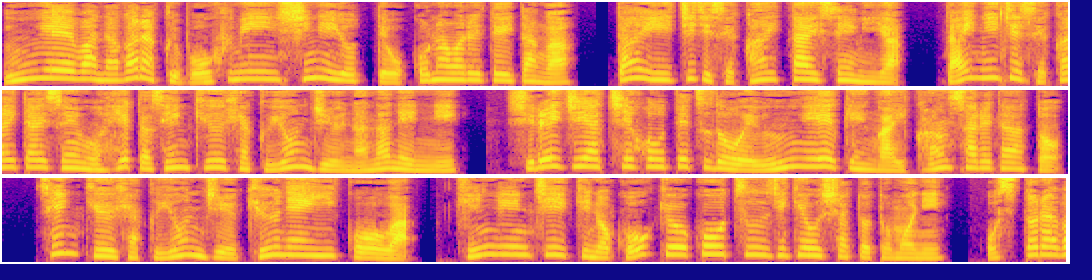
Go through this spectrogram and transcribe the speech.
運営は長らくボフミン市によって行われていたが、第一次世界大戦や第二次世界大戦を経た1947年にシレジア地方鉄道へ運営権が移管された後、1949年以降は近隣地域の公共交通事業者と共にオストラ橋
